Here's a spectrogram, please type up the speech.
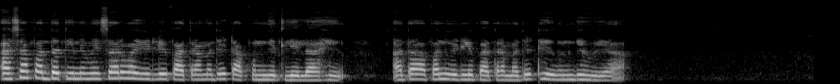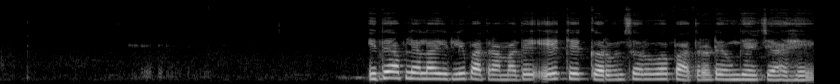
अशा पद्धतीने मी सर्व इडली पात्रामध्ये टाकून घेतलेलं आहे. आता आपण इडली पात्रामध्ये ठेवून घेऊया. इथे आपल्याला इडली पात्रामध्ये एक एक करून सर्व पात्र ठेवून घ्यायचे आहे.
